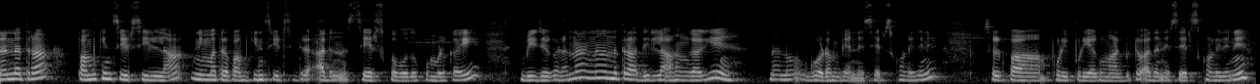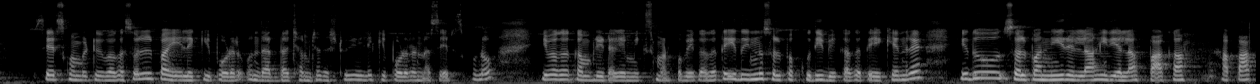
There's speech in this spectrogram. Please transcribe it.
ನನ್ನ ಹತ್ರ ಪಂಪ್ಕಿನ್ ಸೀಡ್ಸ್ ಇಲ್ಲ. ನಿಮ್ಮ ಹತ್ರ ಪಂಪ್ಕಿನ್ ಸೀಡ್ಸ್ ಇದ್ದರೆ ಅದನ್ನು ಸೇರಿಸ್ಕೋಬೋದು ಕುಂಬಳಕಾಯಿ ಬೀಜಗಳನ್ನು. ನನ್ನ ಹತ್ರ ಅದಿಲ್ಲ. ಹಾಗಾಗಿ ನಾನು ಗೋಡಂಬಿಯನ್ನೇ ಸೇರಿಸ್ಕೊಂಡಿದ್ದೀನಿ. ಸ್ವಲ್ಪ ಪುಡಿ ಪುಡಿಯಾಗಿ ಮಾಡಿಬಿಟ್ಟು ಅದನ್ನೇ ಸೇರಿಸ್ಕೊಂಡಿದ್ದೀನಿ. ಸೇರಿಸ್ಕೊಂಡ್ಬಿಟ್ಟು ಇವಾಗ ಸ್ವಲ್ಪ ಏಲಕ್ಕಿ ಪೌಡರ್, ಒಂದು ಅರ್ಧ ಚಮಚದಷ್ಟು ಏಲಕ್ಕಿ ಪೌಡರನ್ನು ಸೇರಿಸ್ಕೊಂಡು ಇವಾಗ ಕಂಪ್ಲೀಟಾಗಿ ಮಿಕ್ಸ್ ಮಾಡ್ಕೋಬೇಕಾಗತ್ತೆ. ಇದು ಇನ್ನೂ ಸ್ವಲ್ಪ ಕುದಿಬೇಕಾಗತ್ತೆ. ಏಕೆಂದರೆ ಇದು ಸ್ವಲ್ಪ ನೀರೆಲ್ಲ ಇದೆಯಲ್ಲ ಪಾಕ ಆ ಪಾಕ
